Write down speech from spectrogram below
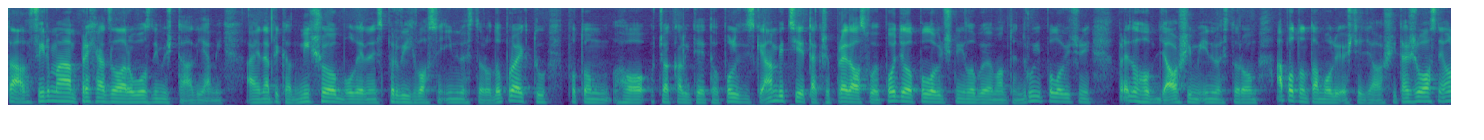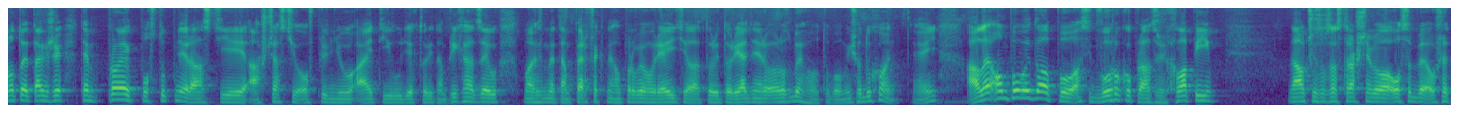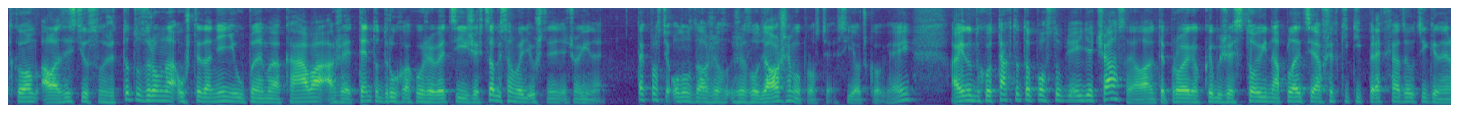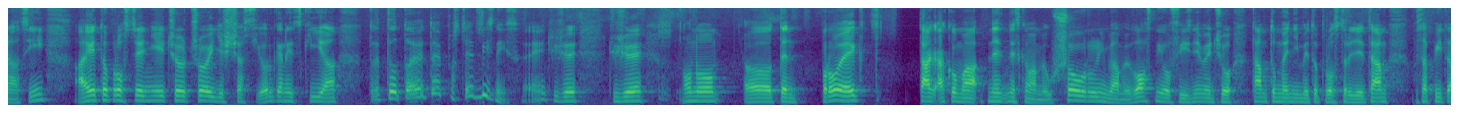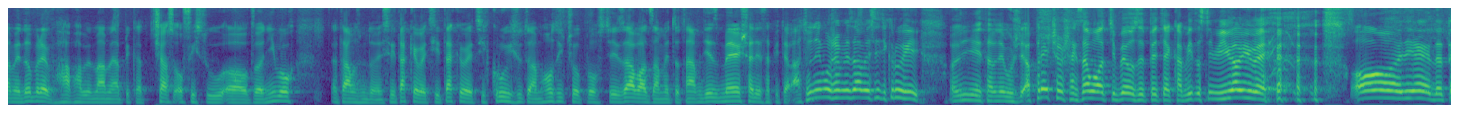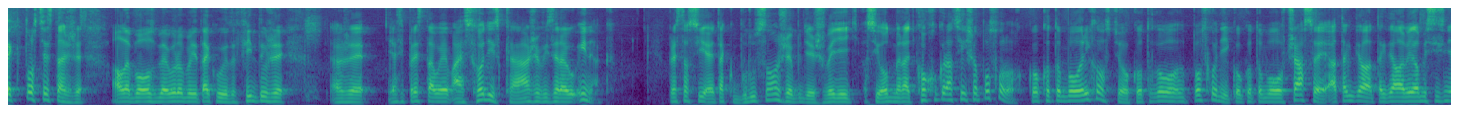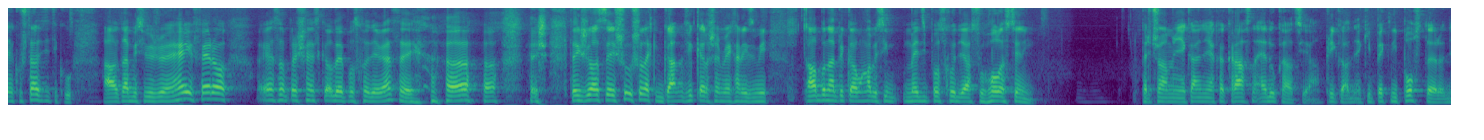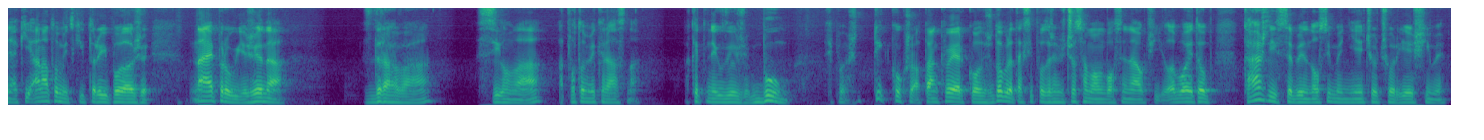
tá firma prechádzala rôznymi štádiami. Aj napríklad Mišo bol jeden z prvých vlastne investorov do projektu, potom ho čakali tieto politické ambície, takže predal svoj podiel polovičný, lebo ja mám ten druhý polovičný, predal ho ďalším investorom a potom tam boli ešte ďalší. Takže vlastne ono to je tak, že ten projekt postupne rastie a šťastie ovplyvňujú aj tí ľudia, ktorí tam prichádzajú. Mali sme tam perfektného prvého riaditeľa, ktorý to riadne rozbehol, to bol Mišo Duchoň. Hej? Ale on povedal po asi dvoch rokoch práce, že chlapí, Naučil som sa strašne veľa o sebe, o všetkom, ale zistil som, že toto zrovna už teda není úplne moja káva a že tento druh akože vecí, že chcel by som vedieť už niečo iné. Tak proste odozdal že, že zlo ďalšiemu proste CEOčkovi, hej. A jednoducho takto to postupne ide čase, ale ten projekt ako keby, že stojí na pleci a všetkých tých predchádzajúcich generácií a je to proste niečo, čo ide šťastí organicky a to, to, to, je, to je proste biznis, hej. Čiže, čiže ono, e, ten projekt tak ako má, dneska máme už showroom, máme vlastný office, neviem čo, tam to meníme to prostredie, tam sa pýtame, dobre, v HubHube máme napríklad čas ofisu e, v Nivoch, tam sme donesli také veci, také veci, kruhy sú tam hocičo, proste zavádzame to tam, kde sme, všade sa pýtam, a tu nemôžeme zavesiť kruhy? O, nie, tam nemôžete. A prečo? Však zavoláte BOZ Peťaka, my to s nimi vybavíme. o, nie, no, tak proste staž, že. Alebo sme urobili takú fintu, že, že ja si predstavujem aj schodiska, že vyzerajú inak predstav si aj takú budúcnosť, že budeš vedieť si odmerať, koľkokrát si išiel po schodoch, koľko to bolo rýchlosťou, koľko to bolo po schodí, koľko to bolo v čase a tak ďalej, tak ďalej. Vedel by si si nejakú štatistiku. Ale tam by si že hej, Fero, ja som prešiel dneska po schode viacej. Takže vlastne sú, také gamifikačné mechanizmy. Alebo napríklad mal by si medzi poschodia sú holé steny. Prečo máme nejaká, nejaká krásna edukácia? Príklad, nejaký pekný poster, nejaký anatomický, ktorý by povedal, že najprv je žena zdravá, silná a potom je krásna. Keď to niekto že bum, si povieš, ty kokšo, a tam QR kód, že dobre, tak si pozriem, čo sa mám vlastne naučiť. Lebo je to, každý v sebe nosíme niečo, čo riešime.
